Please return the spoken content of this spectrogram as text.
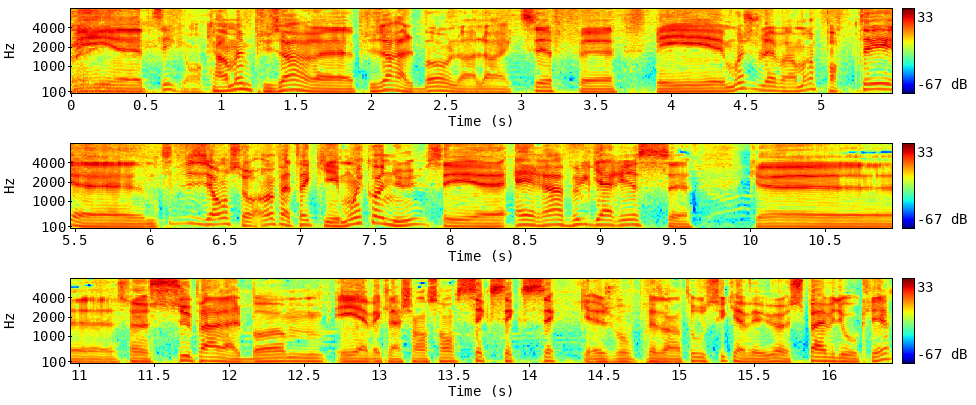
Mais euh, tu sais, ils ont quand même plusieurs, euh, plusieurs albums là, à leur actif. euh, mais moi, je voulais vraiment porter euh, une petite vision sur un peut-être qui est moins connu. C'est euh, Era Vulgaris. Euh, que c'est un super album et avec la chanson Sick Sick Sick que je vais vous présenter aussi qui avait eu un super vidéoclip.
